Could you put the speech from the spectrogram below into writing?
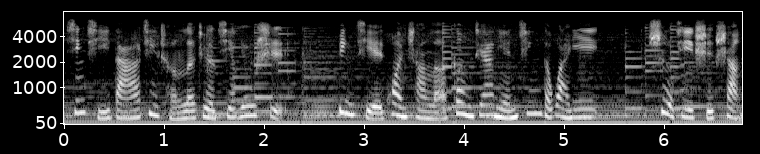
新骐达继承了这些优势，并且换上了更加年轻的外衣，设计时尚，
